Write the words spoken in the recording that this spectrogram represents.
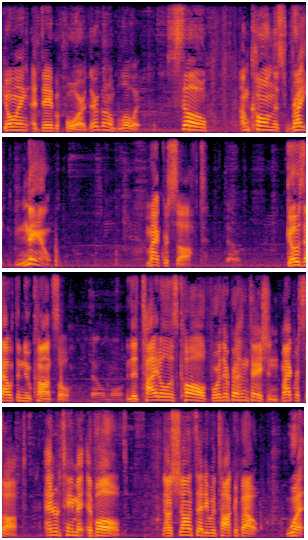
going a day before, they're gonna blow it. So, I'm calling this right now. Microsoft Tell goes out with the new console. Tell them more. And the title is called for their presentation Microsoft Entertainment Evolved. Now, Shawn said he would talk about what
